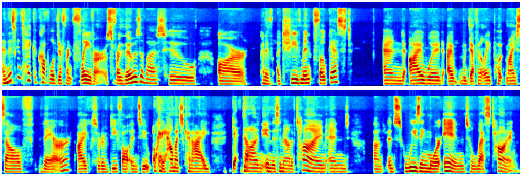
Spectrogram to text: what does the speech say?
And this can take a couple of different flavors. For those of us who are kind of achievement focused, and I would I would definitely put myself there. I sort of default into okay, how much can I get done in this amount of time, and um, and squeezing more in to less time.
